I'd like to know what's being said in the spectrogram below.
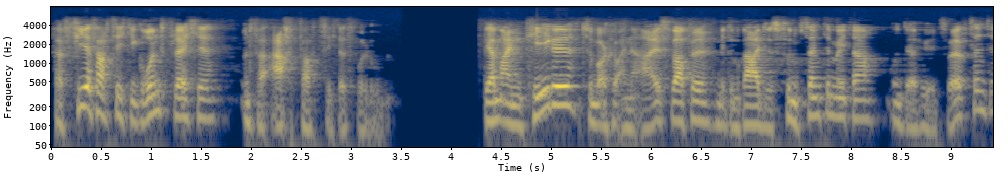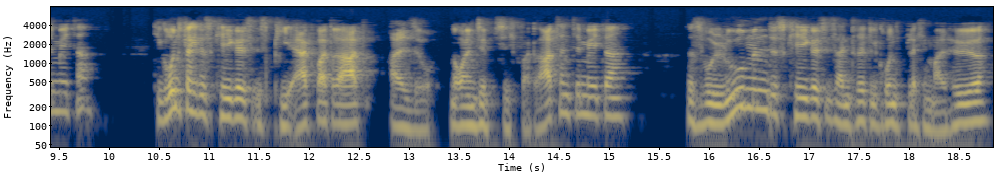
vervierfacht sich die Grundfläche und verachtfacht sich das Volumen. Wir haben einen Kegel, zum Beispiel eine Eiswaffel mit dem Radius 5 cm und der Höhe 12 cm. Die Grundfläche des Kegels ist πr², also 79 Quadratzentimeter. Das Volumen des Kegels ist ein Drittel Grundfläche mal Höhe,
